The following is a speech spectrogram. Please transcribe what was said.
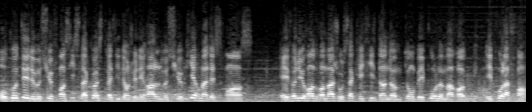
Aux côtés de M. Francis Lacoste, résident général, M. Pierre Mendès France est venu rendre hommage au sacrifice d'un homme tombé pour le Maroc et pour la France.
